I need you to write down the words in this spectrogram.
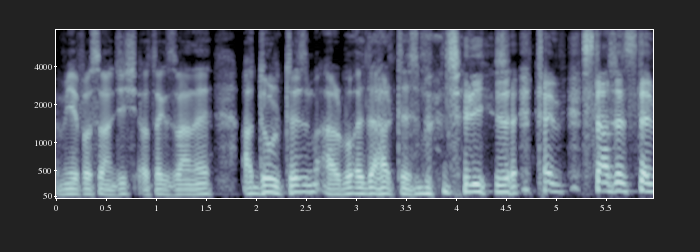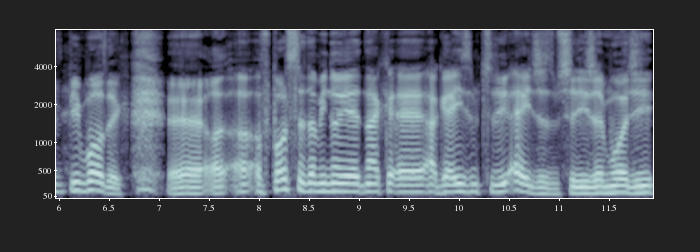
mnie posądzić o tak zwany adultyzm albo edaltyzm, czyli że ten starzec tępi młodych. E, W Polsce dominuje jednak e, ageizm, czyli ageizm, czyli że młodzi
